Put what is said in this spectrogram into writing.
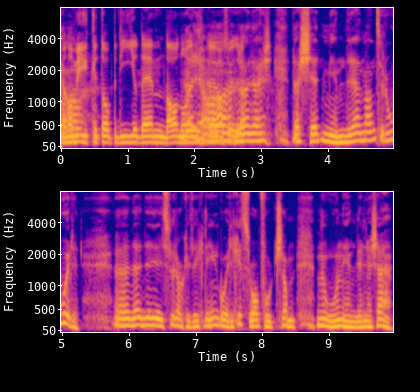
Man har myket opp de og dem, da og når, ja, ja, osv. Det, det har skjedd mindre enn man tror. Eh, språkutviklingen går ikke så fort som noen innbiller seg.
